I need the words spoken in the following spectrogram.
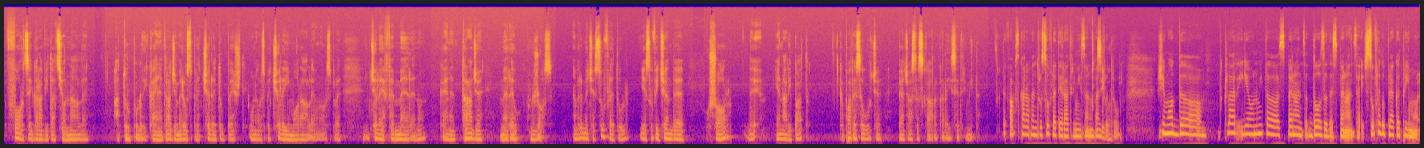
forțe gravitaționale a trupului, care ne trage mereu spre cele trupești, uneori spre cele imorale, uneori spre cele efemere, nu? Care ne trage mereu în jos. În vreme ce sufletul e suficient de ușor, de enaripat, că poate să urce pe această scară care îi se trimite. De fapt, scara pentru suflet era trimisă, nu pentru Sigur. trup. Și în mod uh, clar e o anumită speranță, doză de speranță aici. Sufletul pleacă primul,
